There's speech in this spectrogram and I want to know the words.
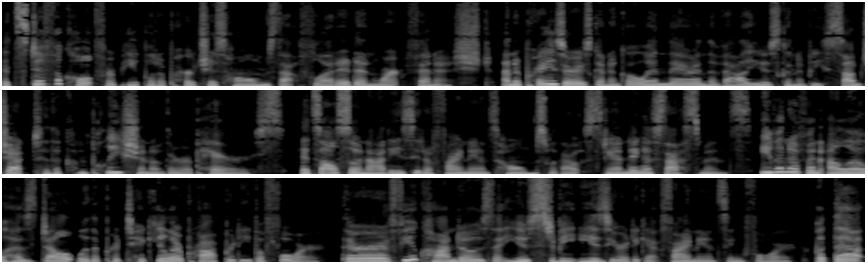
It's difficult for people to purchase homes that flooded and weren't finished. An appraiser is going to go in there and the value is going to be subject to the completion of the repairs. It's also not easy to finance homes with outstanding assessments, even if an LO has dealt with a particular property before. There are a few condos that used to be easier to get financing for, but that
